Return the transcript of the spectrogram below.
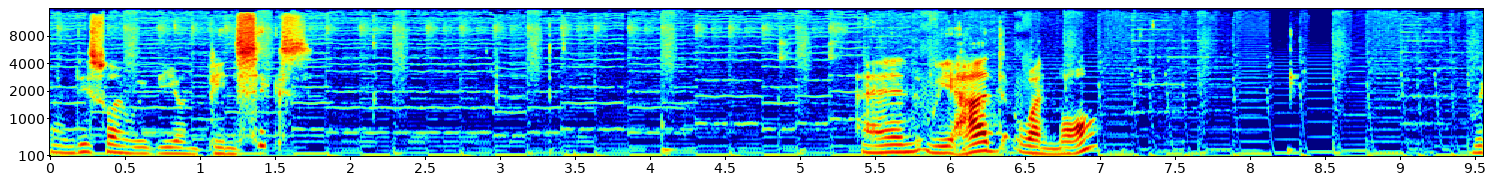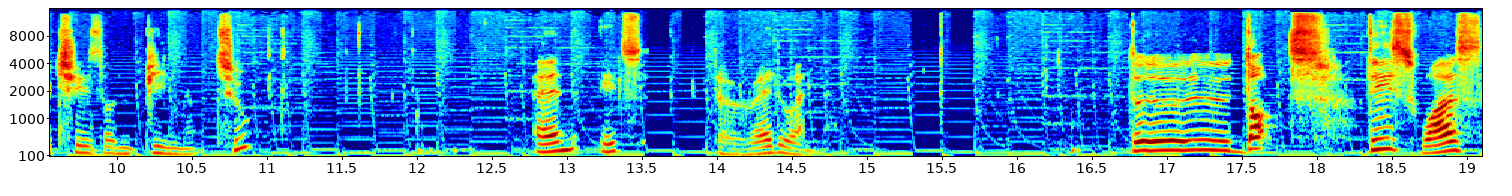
and this one will be on pin 6 and we had one more which is on pin 2 and it's the red one. The dot this was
